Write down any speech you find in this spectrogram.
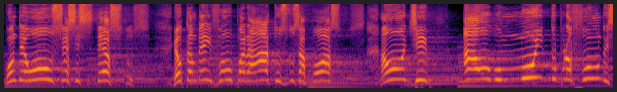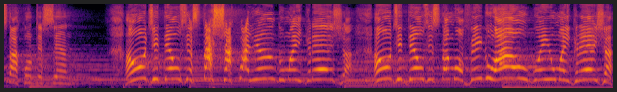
quando eu ouço esses textos, eu também vou para Atos dos Apóstolos, aonde algo muito profundo está acontecendo. Aonde Deus está chacoalhando uma igreja, aonde Deus está movendo algo em uma igreja,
